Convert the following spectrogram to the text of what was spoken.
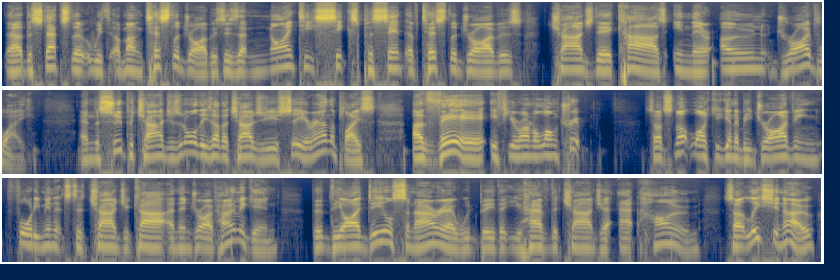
uh, the stats that with among Tesla drivers is that 96% of Tesla drivers charge their cars in their own driveway. And the superchargers and all these other chargers you see around the place are there if you're on a long trip. So it's not like you're going to be driving 40 minutes to charge your car and then drive home again. The, the ideal scenario would be that you have the charger at home. So at least you know,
